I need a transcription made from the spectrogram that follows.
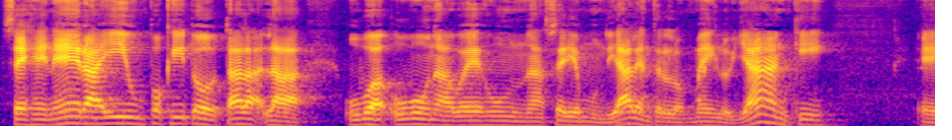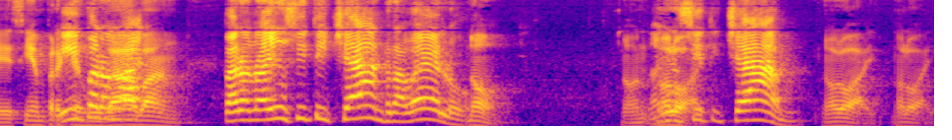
se genera ahí un poquito, tal, la, hubo, hubo, una vez una serie mundial entre los Mets y los Yankees, eh, siempre que jugaban... pero no hay un City Champ, Ravelo. No, no, no, hay un City Champ. No lo hay, no lo hay.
